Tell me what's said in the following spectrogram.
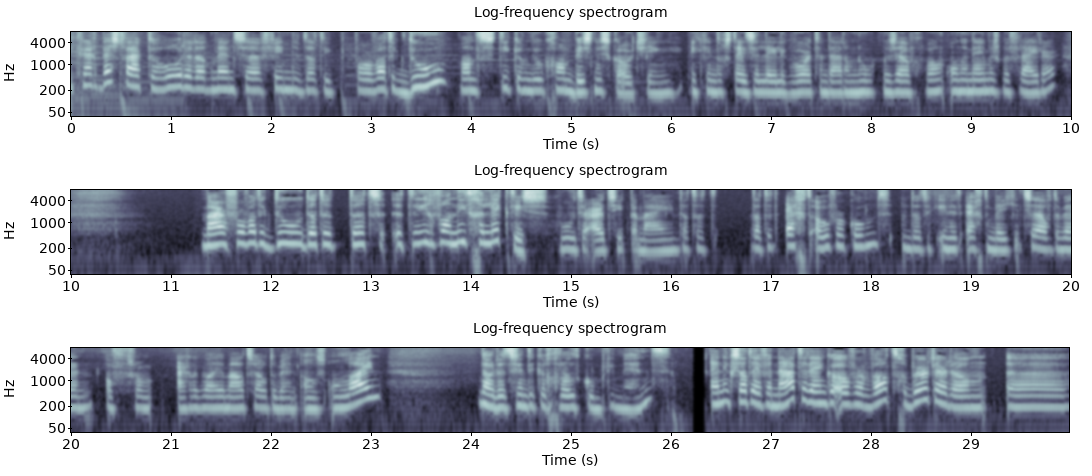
Ik krijg best vaak te horen dat mensen vinden dat ik voor wat ik doe, want stiekem doe ik gewoon business coaching. Ik vind het nog steeds een lelijk woord en daarom noem ik mezelf gewoon ondernemersbevrijder. Maar voor wat ik doe, dat het, dat het in ieder geval niet gelikt is hoe het eruit ziet bij mij. Dat het, dat het echt overkomt. Dat ik in het echt een beetje hetzelfde ben. Of zo eigenlijk wel helemaal hetzelfde ben als online. Nou, dat vind ik een groot compliment. En ik zat even na te denken over wat gebeurt er dan uh,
